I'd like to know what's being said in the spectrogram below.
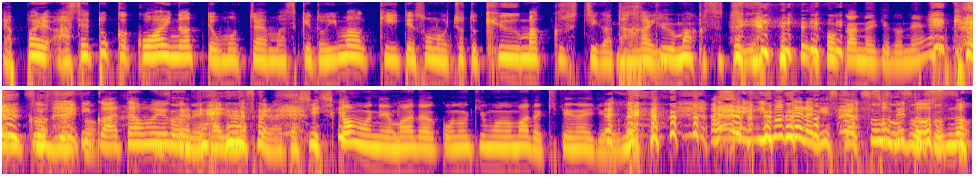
やっぱり汗とか怖いなって思っちゃいますけど今聞いてそのちょっと QMAX 値が高い。QMAX 値。わかんないけどね。今日一個頭良くなって帰りますから、ね、私 しかもねまだこの着物まだ着てないけどね今からですか？袖通すの。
